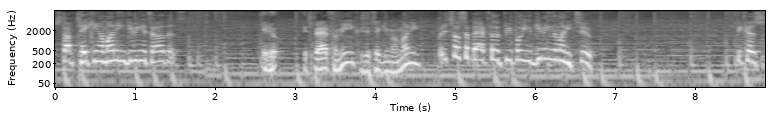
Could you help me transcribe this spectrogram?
Stop taking our money and giving it to others. It, it's bad for me because you're taking my money, but it's also bad for the people you're giving the money to. Because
